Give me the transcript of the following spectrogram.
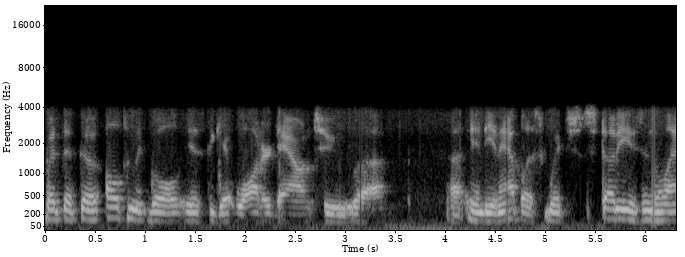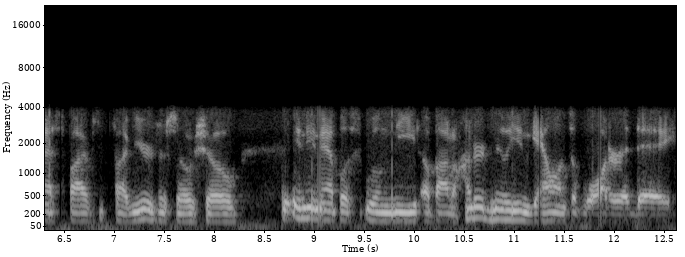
but that the ultimate goal is to get water down to uh, uh, Indianapolis, which studies in the last five five years or so show that Indianapolis will need about 100 million gallons of water a day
